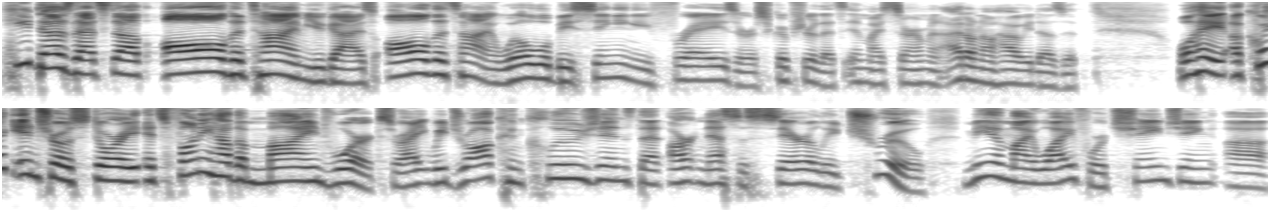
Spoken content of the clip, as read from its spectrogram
He does that stuff all the time, you guys, all the time. Will will be singing a phrase or a scripture that's in my sermon. I don't know how he does it. Well, hey, a quick intro story. It's funny how the mind works, right? We draw conclusions that aren't necessarily true. Me and my wife were changing uh,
